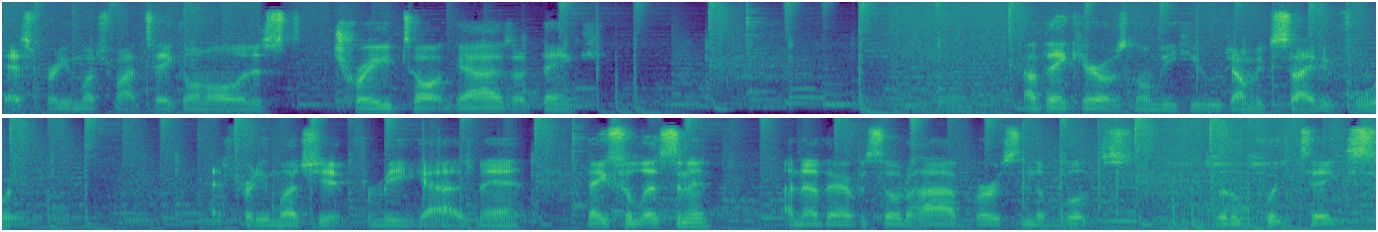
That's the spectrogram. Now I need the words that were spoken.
That's pretty much my take on all of this trade talk, guys. I think I think Harrell's going to be huge. I'm excited for it. That's pretty much it for me, guys, man. Thanks for listening. Another episode of High Burst in the Books. Little quick takes.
